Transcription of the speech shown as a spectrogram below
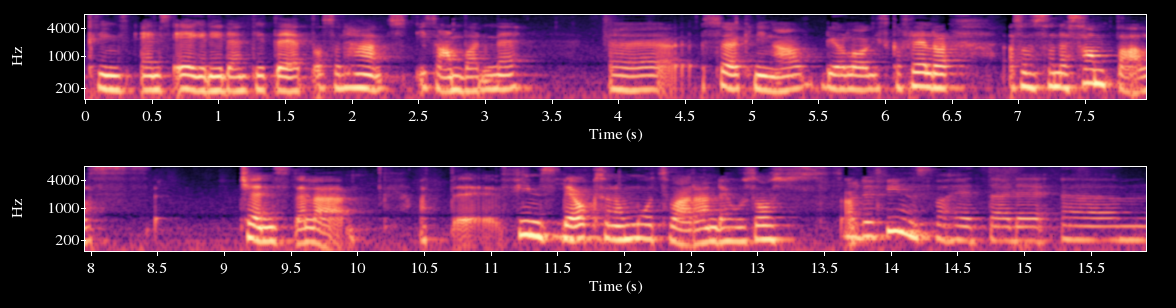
kring ens egen identitet och sånt här i samband med eh, sökning av biologiska föräldrar, alltså en sån samtalstjänst eller att eh, finns det också något motsvarande hos oss? Ja, Att, det finns, vad heter det, um,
